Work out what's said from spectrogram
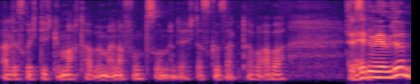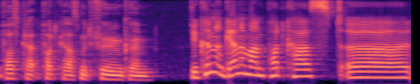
alles richtig gemacht habe in meiner Funktion, in der ich das gesagt habe. Aber Da hätten wir ja wieder einen Postka Podcast mitfüllen können. Wir können gerne mal einen Podcast äh,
